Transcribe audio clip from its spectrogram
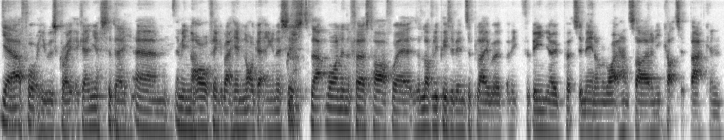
Yeah, I thought he was great again yesterday. Um, I mean, the whole thing about him not getting an assist, that one in the first half where a lovely piece of interplay where I think Fabinho puts him in on the right hand side and he cuts it back and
